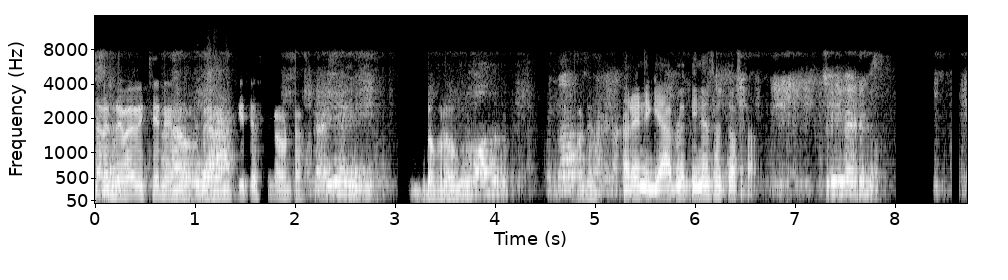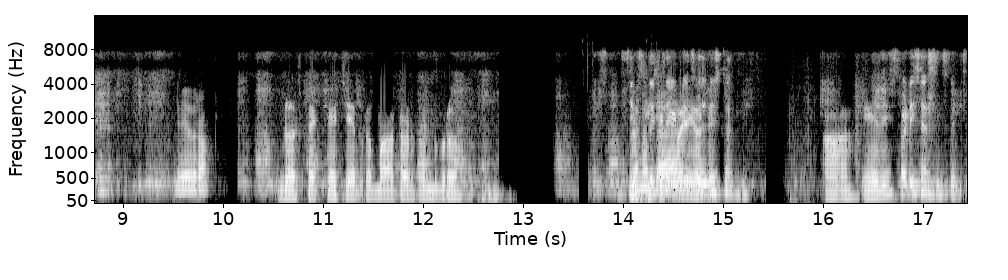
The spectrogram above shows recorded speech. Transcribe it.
తనకు రివైవ్ ఇచ్చే నేను. నేను వెనక్కి తెస్తూనే ఉంటా. బ్రో. అరే నీ గ్యాప్లో తినేసి వచ్చేస్తా. లేదురా. బ్రో స్పెక్టేట్ చేయ బ్రో మాట్లాడుతుండు బ్రో. ఏది పడేసాను సిక్స్ ఎయిట్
